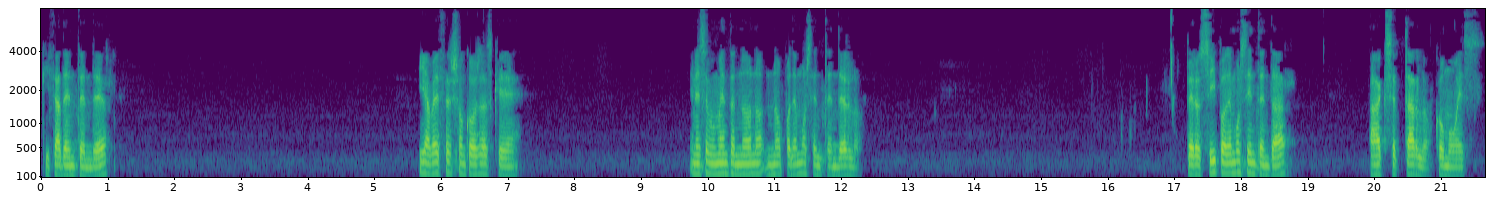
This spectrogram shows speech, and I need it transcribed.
quizá de entender. Y a veces son cosas que en ese momento no, no, no podemos entenderlo. Pero sí podemos intentar aceptarlo como es.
